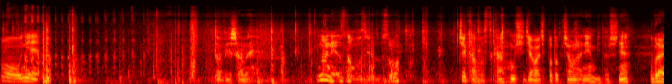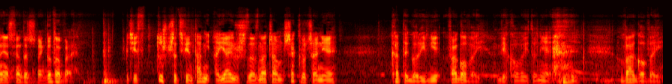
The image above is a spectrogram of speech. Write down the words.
O nie. To wieszamy. No nie, znowu się zepsuło. Ciekawostka, musi działać pod obciążeniem widocznie. Ubrania świąteczne gotowe. Jest tuż przed świętami, a ja już zaznaczam przekroczenie kategorii wie- wagowej. Wiekowej to nie. Wagowej.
